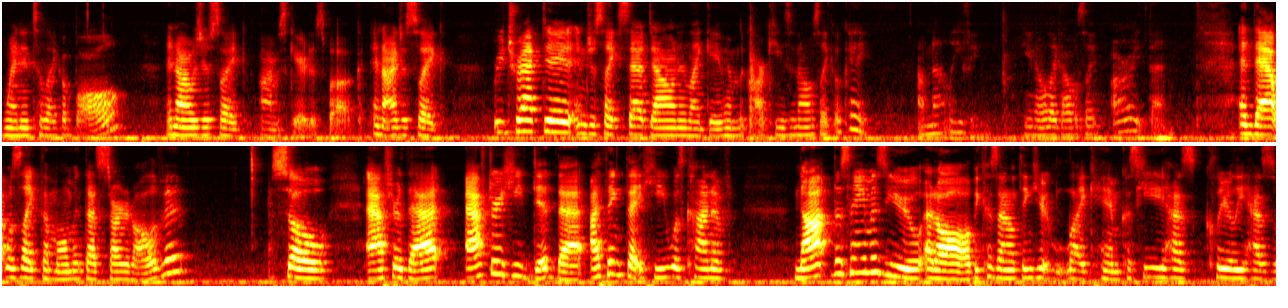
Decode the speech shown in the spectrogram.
went into like a ball and I was just like, I'm scared as fuck. And I just like retracted and just like sat down and like gave him the car keys and I was like, okay, I'm not leaving. You know, like I was like, all right then. And that was like the moment that started all of it. So after that, after he did that, I think that he was kind of not the same as you at all because I don't think you're like him because he has clearly has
